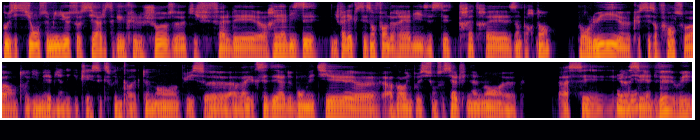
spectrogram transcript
position, ce milieu social, c'est quelque chose qu'il fallait réaliser. Il fallait que ces enfants le réalisent, c'était très très important pour lui que ses enfants soient entre guillemets bien éduqués, s'expriment correctement, puissent accéder à de bons métiers, avoir une position sociale finalement assez assez élevée, oui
